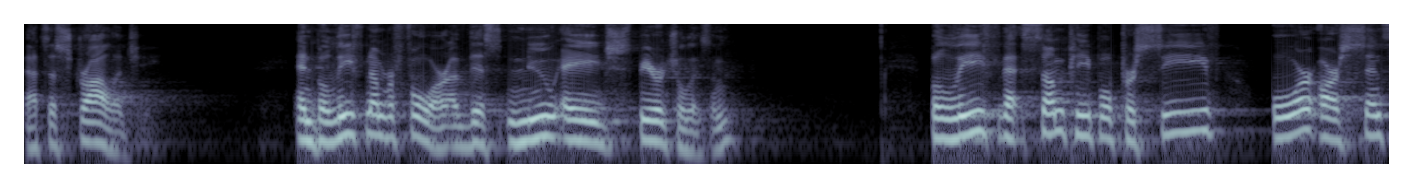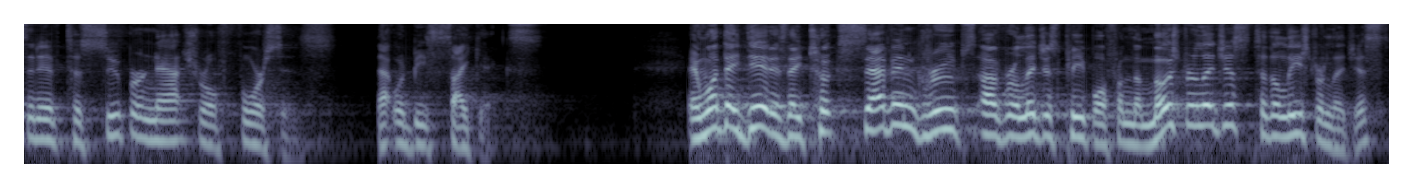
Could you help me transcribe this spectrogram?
That's astrology. And belief number four of this new age spiritualism belief that some people perceive or are sensitive to supernatural forces. That would be psychics. And what they did is they took seven groups of religious people, from the most religious to the least religious,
